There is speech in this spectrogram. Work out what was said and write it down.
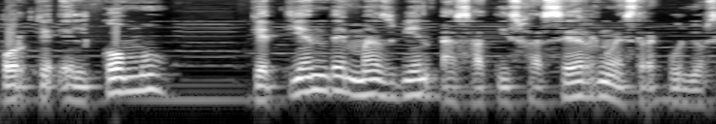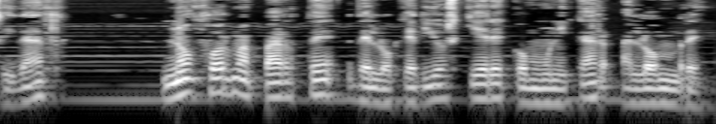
porque el cómo, que tiende más bien a satisfacer nuestra curiosidad, no forma parte de lo que Dios quiere comunicar al hombre.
